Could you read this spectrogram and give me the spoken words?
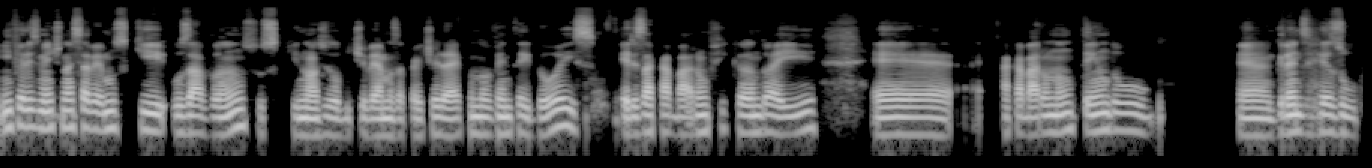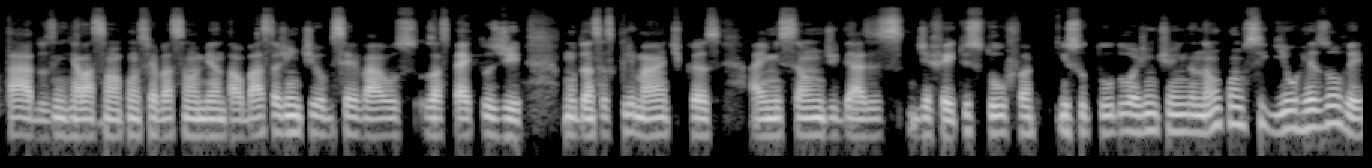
infelizmente nós sabemos que os avanços que nós obtivemos a partir da Eco 92, eles acabaram ficando aí, é, acabaram não tendo é, grandes resultados em relação à conservação ambiental. Basta a gente observar os, os, aspectos de mudanças climáticas, a emissão de gases de efeito estufa. Isso tudo a gente ainda não conseguiu resolver.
